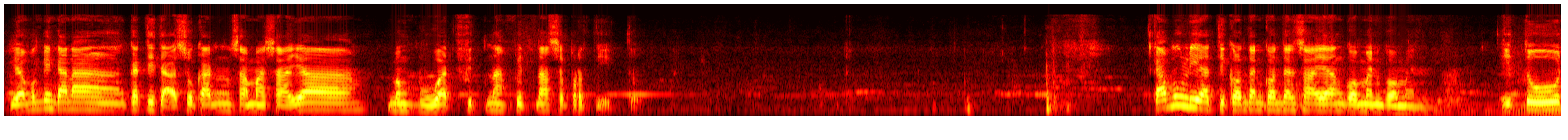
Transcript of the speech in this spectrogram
ya mungkin karena ketidaksukaan sama saya membuat fitnah-fitnah seperti itu. Kamu lihat di konten-konten saya yang komen-komen. Itu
